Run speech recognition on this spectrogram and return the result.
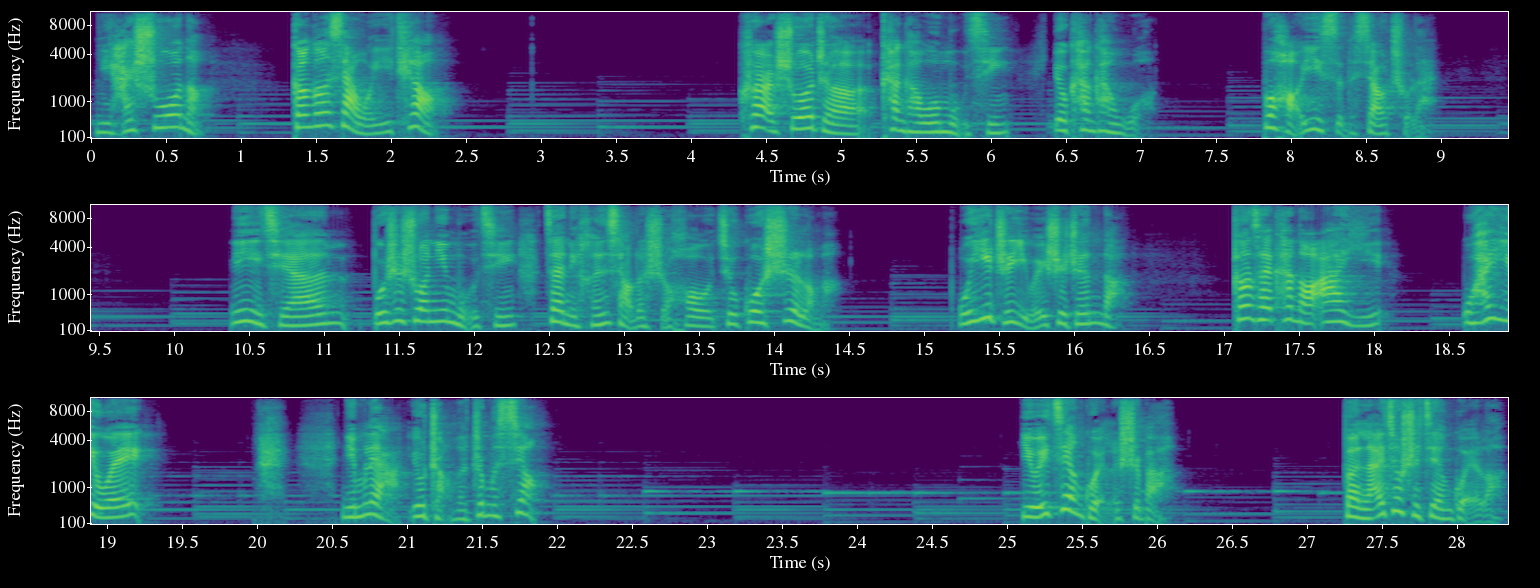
你还说呢？刚刚吓我一跳。科尔说着，看看我母亲，又看看我，不好意思的笑出来。你以前不是说你母亲在你很小的时候就过世了吗？我一直以为是真的。刚才看到阿姨，我还以为，你们俩又长得这么像，以为见鬼了是吧？本来就是见鬼了。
